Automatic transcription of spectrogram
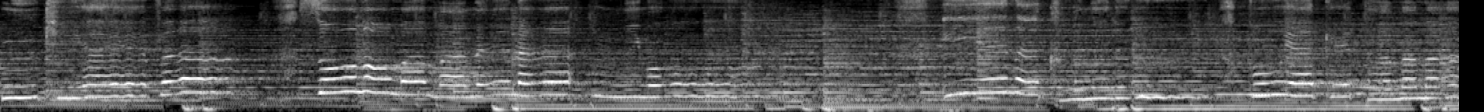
向き合えばそのままね何にも。言えなくなるぼやけたまま。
